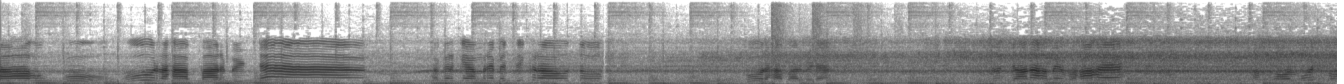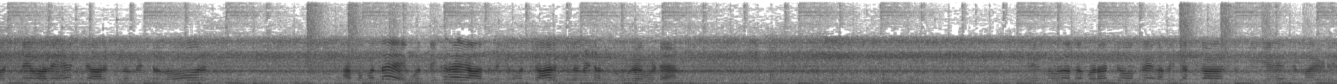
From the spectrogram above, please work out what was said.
रहा हो। वो वो रहा बारबी डैम अगर कैमरे में दिख रहा हो तो वो रहा बारबी डैम तो जाना हमें वहाँ है। हम ऑलमोस्ट पहुँचने वाले हैं चार किलोमीटर और। आपको पता है, वो दिख रहा है यहाँ से, लेकिन वो चार किलोमीटर दूर है वो डैम। ये थोड़ा सा बड़ा चौक है, अभी तक का, क्योंकि ये है एम आई डी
